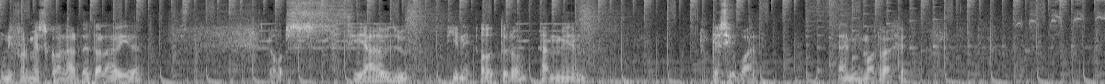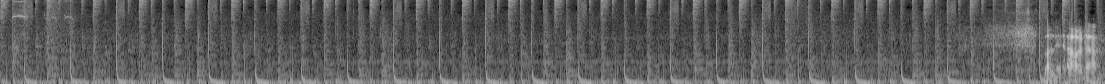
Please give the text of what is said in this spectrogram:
Uniforme escolar de toda la vida. Luego, Xiaoyu tiene otro también que es igual, el mismo traje. Vale, ahora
